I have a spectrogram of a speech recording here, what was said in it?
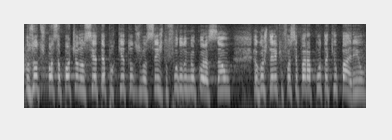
Os outros passaportes eu não sei, até porque todos vocês, do fundo do meu coração, eu gostaria que fosse para a puta que o pariu.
